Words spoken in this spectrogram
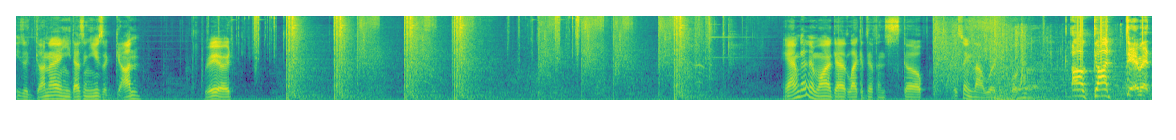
He's a gunner and he doesn't use a gun? Weird. Yeah, I'm gonna wanna get like a different scope. This thing's not working for me. Oh god damn it!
